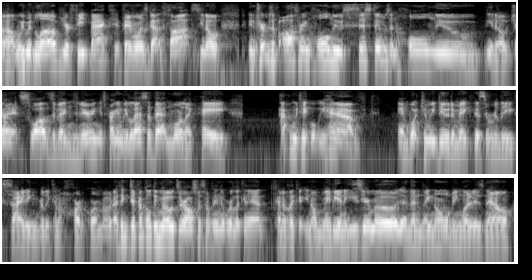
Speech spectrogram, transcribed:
Uh, we would love your feedback if everyone's got thoughts. You know, in terms of authoring whole new systems and whole new, you know, giant swaths of engineering, it's probably going to be less of that and more like, hey, how can we take what we have and what can we do to make this a really exciting, really kind of hardcore mode? I think difficulty modes are also something that we're looking at, kind of like you know maybe an easier mode and then like normal being what it is now,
